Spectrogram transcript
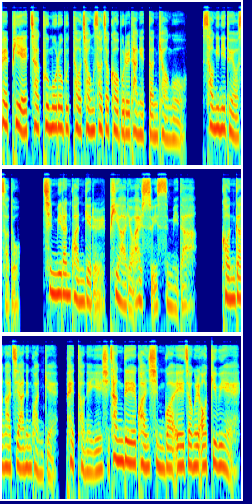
회피 애착 부모로부터 정서적 거부를 당했던 경우 성인이 되어서도 친밀한 관계를 피하려 할 수 있습니다. 건강하지 않은 관계, 패턴의 예시, 상대의 관심과 애정을 얻기 위해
